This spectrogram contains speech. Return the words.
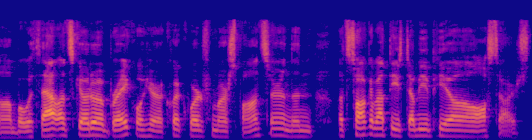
Um, but with that, let's go to a break. We'll hear a quick word from our sponsor, and then let's talk about these WPL All Stars.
